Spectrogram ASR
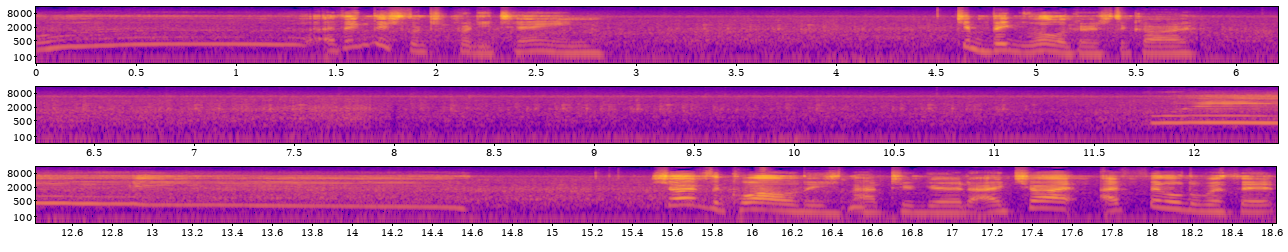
Ooh, I think this looks pretty tame. It's a big roller coaster car. The quality's not too good. I try, I fiddled with it,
